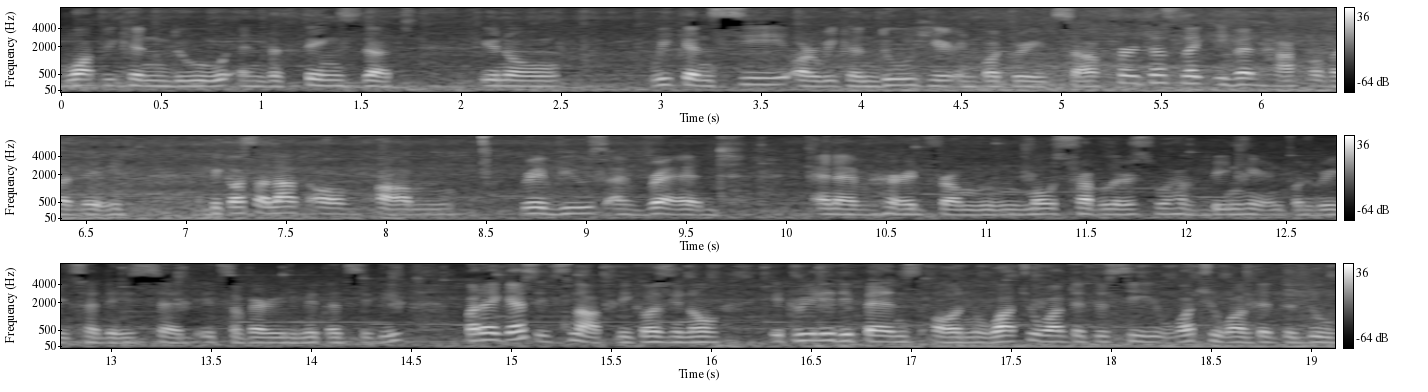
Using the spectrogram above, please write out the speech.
what we can do and the things that you know we can see or we can do here in Podgorica for just like even half of a day. Because a lot of um, reviews I've read and I've heard from most travelers who have been here in Podgorica, they said it's a very limited city. But I guess it's not because, you know, it really depends on what you wanted to see, what you wanted to do,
